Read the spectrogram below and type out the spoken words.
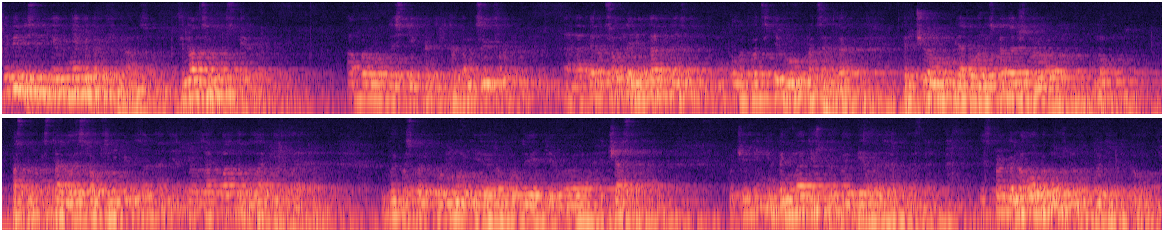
Добились некоторых финансов, финансовых успехов. Оборот достиг каких-то там цифр, э, операционная рентабельность около 22%. Причем я должен сказать, что ну, поскольку ставилась собственниками задание, то зарплата была белая. Вы, поскольку многие работаете в частных учреждениях, понимаете, что такое белая зарплата. И сколько налогов нужно выплатить потом.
